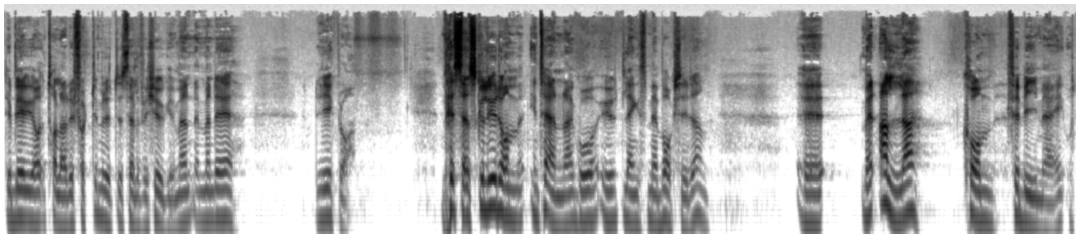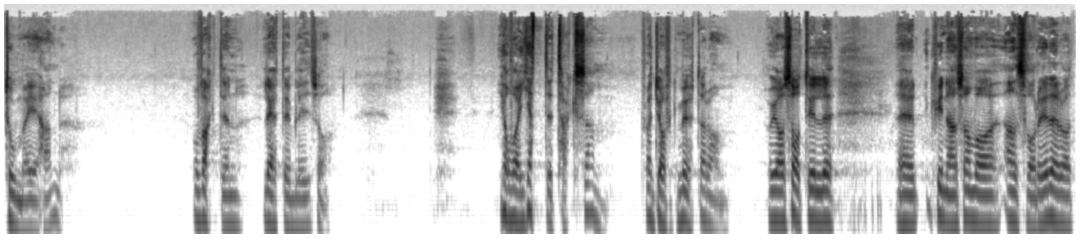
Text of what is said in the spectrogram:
det blev, jag talade 40 minuter istället för 20, men, men det, det gick bra. Men sen skulle ju de internerna gå ut längs med baksidan. Eh, men alla kom förbi mig och tog mig i hand. Och vakten lät det bli så. Jag var jättetacksam för att jag fick möta dem. Och jag sa till eh, kvinnan som var ansvarig där att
